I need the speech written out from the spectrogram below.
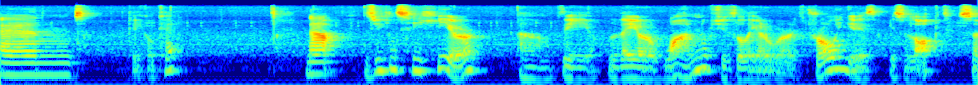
And click OK. Now as you can see here um, the layer 1 which is the layer where the drawing is is locked. So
